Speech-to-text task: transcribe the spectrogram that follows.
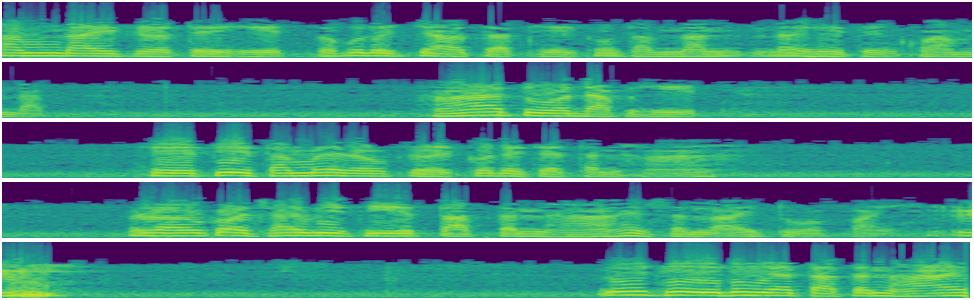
ทำใดเกิดแต่เหตุ พระพุทธเจ้าตัดเหตุของทำนั้นและเหตุแห่งความดับ หาตัวดับเหตุ เหตุที่ทำให้เราเกิดก็ได้แต่ตัณหา เราก็ใช้วิธีตัดตัณหาให้สลายตัวไป วิธีที่จะตัดตัณหาให้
